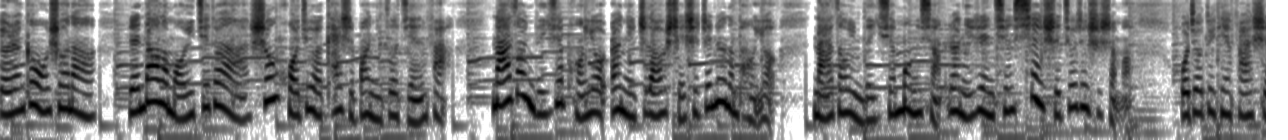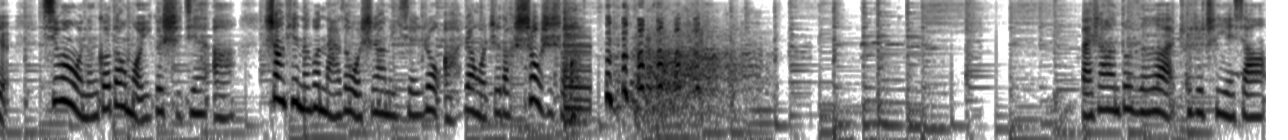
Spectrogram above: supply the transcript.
有人跟我说呢，人到了某一阶段啊，生活就会开始帮你做减法，拿走你的一些朋友，让你知道谁是真正的朋友；拿走你的一些梦想，让你认清现实究竟是什么。我就对天发誓，希望我能够到某一个时间啊，上天能够拿走我身上的一些肉啊，让我知道瘦是什么。晚上肚子饿，出去吃夜宵，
